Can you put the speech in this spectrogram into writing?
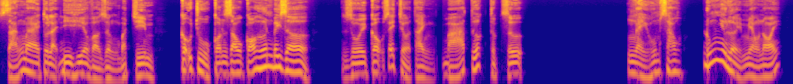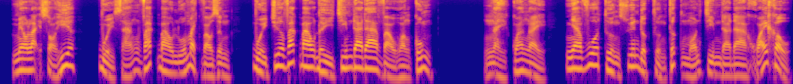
Sáng mai tôi lại đi hia vào rừng bắt chim, cậu chủ còn giàu có hơn bây giờ. Rồi cậu sẽ trở thành bá tước thực sự. Ngày hôm sau, đúng như lời mèo nói, mèo lại sỏ hia, buổi sáng vác bao lúa mạch vào rừng, buổi trưa vác bao đầy chim đa đa vào hoàng cung. Ngày qua ngày, nhà vua thường xuyên được thưởng thức món chim đa đa khoái khẩu,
